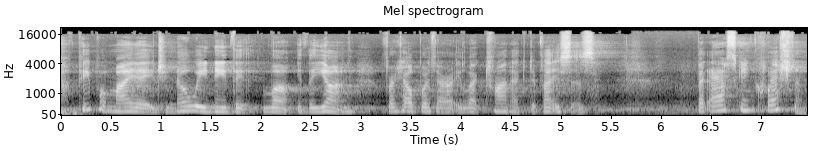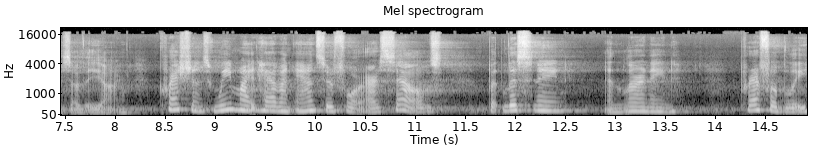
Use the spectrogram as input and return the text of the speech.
people my age know we need the, the young for help with our electronic devices but asking questions of the young, questions we might have an answer for ourselves, but listening and learning, preferably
